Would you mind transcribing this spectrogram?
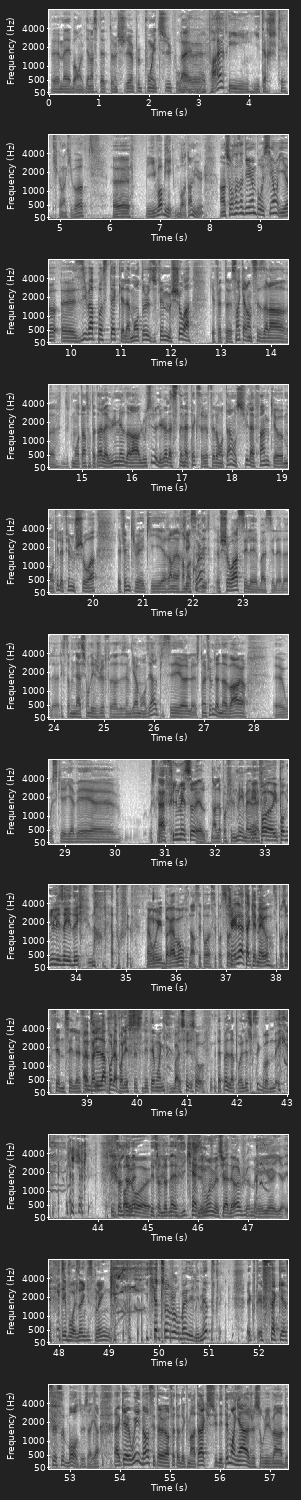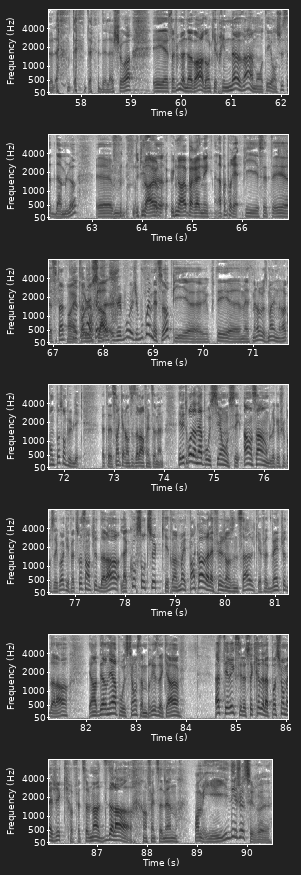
Euh, mais bon, évidemment, c'est peut-être un sujet un peu pointu pour... Ben, euh, mon père, il, il est architecte. Comment il va? Euh, il va bien. Bon, tant mieux. En 61e position, il y a euh, Ziva Postek, la monteuse du film Shoah, qui a fait euh, 146 dollars, euh, montant son total à 8000 dollars. Lui aussi, je l'ai vu à la Cinémathèque, c'est resté longtemps. On suit la femme qui a monté le film Shoah, le film qui, qui ram- ramassé quoi? des- euh, Shoah, c'est le, ben, c'est le- le- le- l'extermination des Juifs de la deuxième guerre mondiale. Puis c'est, euh, c'est un film de 9 heures euh, où est-ce qu'il y avait Elle a filmé ça, elle. Non, elle l'a pas filmé, mais Elle est pas, est pas venue les aider. Non, mais elle a pas filmé. Ben oui, bravo. Non, c'est pas, c'est pas ça. Tiens-la à ta caméra. C'est pas ça le film, c'est le film. Appelle-la pas la police. C'est des témoignages. Ben, c'est ça. T'appelles la police, qui c'est qui va venir? des, soldats, là, des soldats nazis qui arrivent. Excusez-moi, monsieur Adolphe, mais y, y il y a des voisins qui se plaignent. Il y a toujours bien des limites. Écoutez, fait que c'est ça. Bon Dieu, ça y que oui, non, c'est en fait un documentaire qui suit des témoignages survivants de la, de, de la Shoah. Et euh, c'est un film de 9 heures, donc qui a pris 9 ans à monter. On suit cette dame-là. Euh, Une heure, c'est- une heure par année. à peu près. Puis c'était euh, c'est un, Ouais, très bon. J'ai beau- j'ai beaucoup aimé ça. Puis euh, euh, mais malheureusement, il ne rencontre pas son public. En fait, euh, 146 en fin de semaine. Et les trois dernières positions, c'est Ensemble, que je sais pas c'est quoi, qui a fait 68 La course au tuc, qui étrangement est encore à l'affiche dans une salle, qui a fait 28 Et en dernière position, ça me brise le cœur. Astérix et le secret de la potion magique a fait seulement 10 en fin de semaine. Ouais, mais il est déjà sur. euh,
